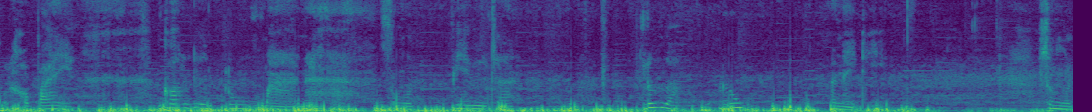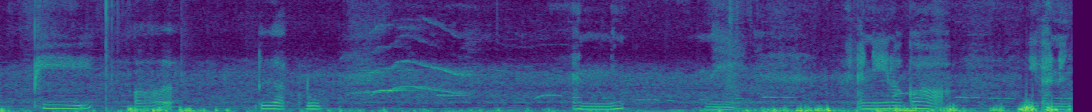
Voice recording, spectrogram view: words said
กดเข้าไป ก็เลือกรูปมานะคะ สมมติพี่วิวจะ เลือกรูปอันไหนดี สมมติพี่เอ่อเลือกรูปอันนี้นี่อันนี้แล้วก็อีกอันหนึ่ง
